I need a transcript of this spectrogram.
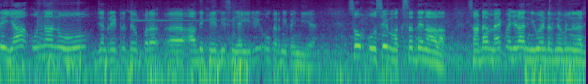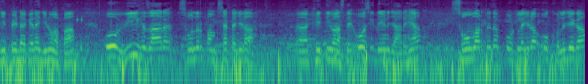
ਤੇ ਜਾਂ ਉਹਨਾਂ ਨੂੰ ਜਨਰੇਟਰ ਦੇ ਉੱਪਰ ਆਪਦੇ ਖੇਤ ਦੀ ਸਿੰਜਾਈ ਜਿਹੜੀ ਉਹ ਕਰਨੀ ਪੈਂਦੀ ਹੈ। ਸੋ ਉਸੇ ਮਕਸਦ ਦੇ ਨਾਲ ਸਾਡਾ ਮਹਿਕਮਾ ਜਿਹੜਾ new and renewable energy PEDA ਕਹਿੰਦੇ, ਜਿਹਨੂੰ ਆਪਾਂ, ਉਹ 20000 ਸੋਲਰ ਪੰਪ ਸੈੱਟ ਹੈ ਜਿਹੜਾ ਖੇਤੀ ਵਾਸਤੇ, ਉਹ ਅਸੀਂ ਦੇਣ ਜਾ ਰਹੇ ਹਾਂ। ਸੋਮਵਾਰ ਤੋਂ ਇਹਦਾ ਪੋਰਟਲ ਹੈ ਜਿਹੜਾ ਉਹ ਖੁੱਲ ਜਾਏਗਾ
